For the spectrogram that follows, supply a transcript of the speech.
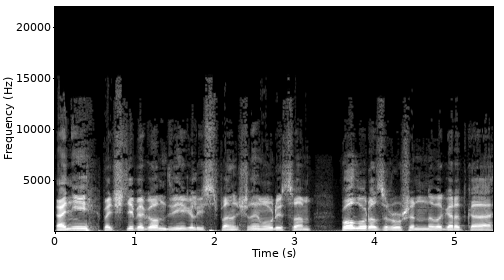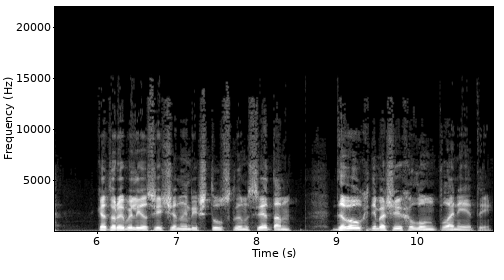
Они почти бегом двигались по ночным улицам полуразрушенного городка, которые были освещены лишь тусклым светом двух небольших лун планеты.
